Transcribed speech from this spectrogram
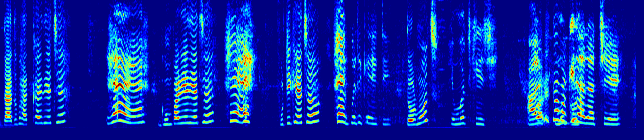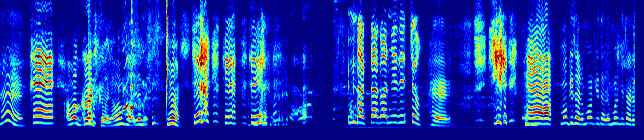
দাদু ভাত খাইয়ে দিয়েছে? হ্যাঁ। ঘুম পাড়িয়ে দিয়েছে? হ্যাঁ। ফুটি খেয়েছো? হ্যাঁ বলে খেয়েছি। তরমুজ? হিম্মত খেয়েছি। আর আরে তো আমার মুখে গো- যাচ্ছে হ্যাঁ। হ্যাঁ। আমার গুড গার্ল আমার ভালো হ্যাঁ। তুমি ডাক্তার বানিয়ে দিচ্ছ হ্যাঁ। হ্যাঁ। মুরগি ধরো মুরগি ধরো মুরগি ধরো।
